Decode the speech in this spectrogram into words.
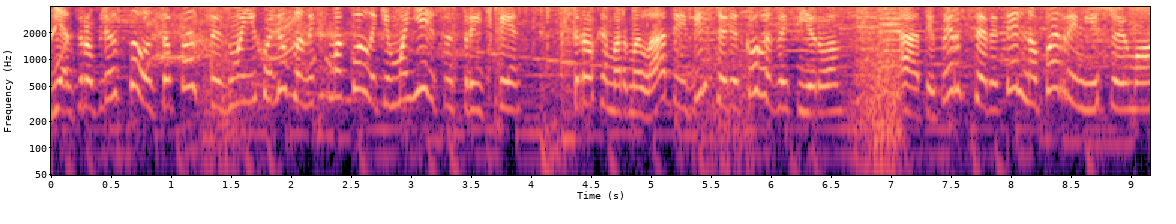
Я зроблю соус до пасти з моїх улюблених смаколиків моєї сестрички. Трохи мармеладу і більше рідкого зефіру. А тепер все ретельно перемішуємо.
